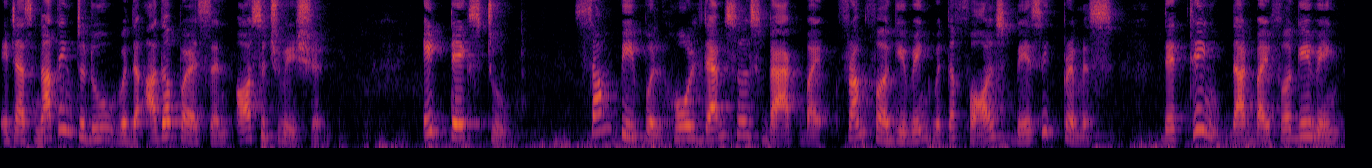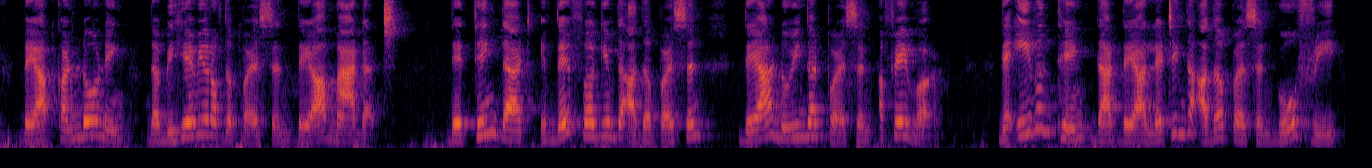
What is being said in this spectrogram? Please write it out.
It has nothing to do with the other person or situation. It takes two. Some people hold themselves back by, from forgiving with a false basic premise. They think that by forgiving, they are condoning the behavior of the person they are mad at. They think that if they forgive the other person, they are doing that person a favor. They even think that they are letting the other person go free,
